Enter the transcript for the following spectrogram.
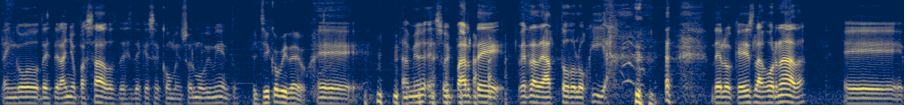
tengo desde el año pasado, desde que se comenzó el movimiento. El chico video. Eh, también soy parte ¿verdad? de la todología de lo que es la jornada. Eh,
